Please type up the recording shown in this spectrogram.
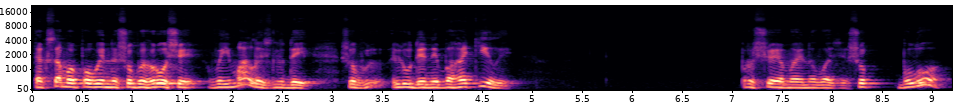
Так само повинно, щоб гроші виймали з людей, щоб люди не багатіли. Про що я маю на увазі? Щоб було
